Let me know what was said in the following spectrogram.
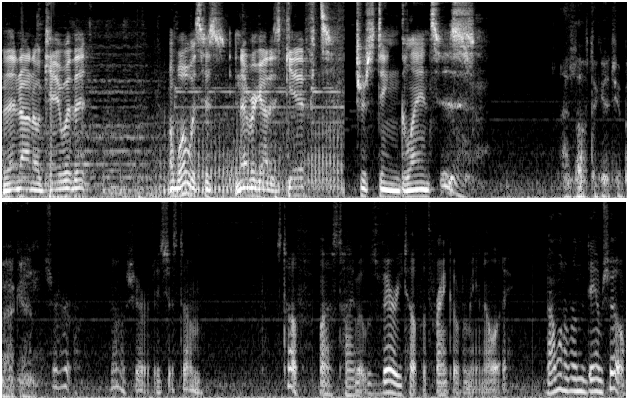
they're not okay with it. Oh, what was his? Never got his gift. Interesting glances. I'd love to get you back in. Sure. No, sure. It's just um, it's tough. Last time it was very tough with Frank over me in L.A. And I want to run the damn show.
